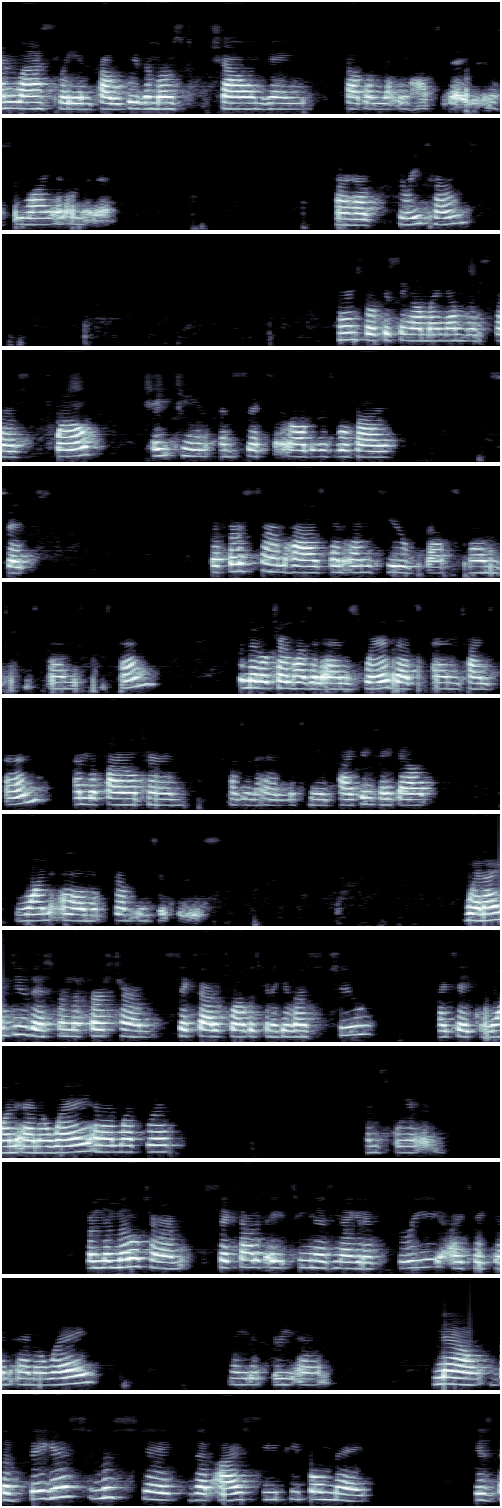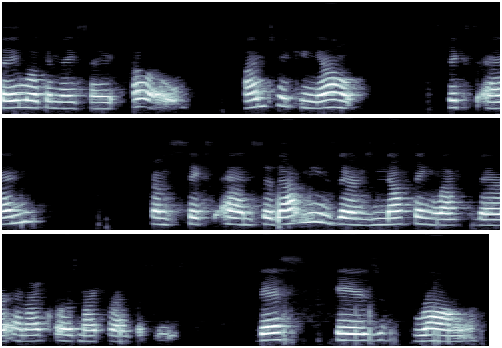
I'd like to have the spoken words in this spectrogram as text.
And lastly, and probably the most challenging problem that we have today, you're going to see why in a minute. I have three terms I'm focusing on my numbers first. 12, 18, and 6 are all divisible by 6. The first term has an n cubed, that's n times n times n. The middle term has an n squared, that's n times n. And the final term has an n, which means I can take out one n from each of these. When I do this from the first term, 6 out of 12 is going to give us 2. I take 1 n away, and I'm left with n squared. From the middle term, 6 out of 18 is negative 3. I take an n away, negative 3n. Now, the biggest mistake that I see people make is they look and they say, oh, I'm taking out 6n from 6n. So that means there's nothing left there, and I close my parentheses. This is wrong.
